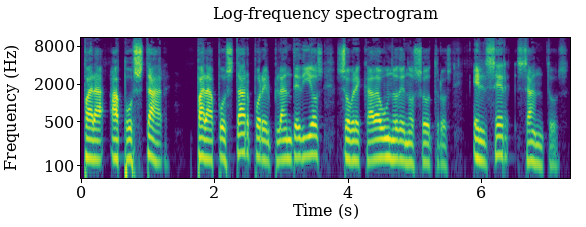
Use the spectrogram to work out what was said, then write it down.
para apostar, para apostar por el plan de Dios sobre cada uno de nosotros, el ser santos.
